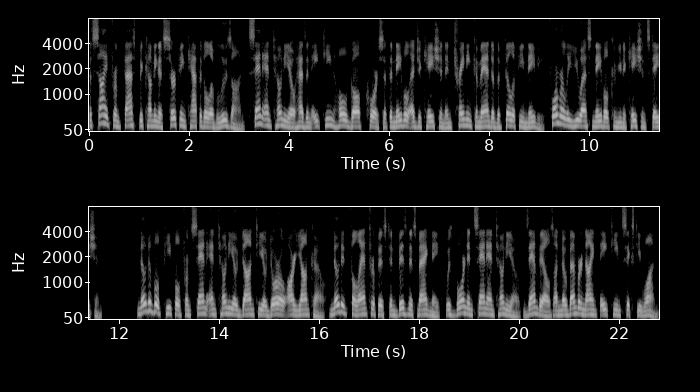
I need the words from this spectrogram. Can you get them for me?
Aside from fast becoming a surfing capital of Luzon, San Antonio has an 18-hole golf course at the Naval Education and Training Command of the Philippine Navy, formerly U.S. Naval Communication Station. Notable people from San Antonio Don Teodoro R. Yangco, noted philanthropist and business magnate, was born in San Antonio, Zambales on November 9, 1861.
